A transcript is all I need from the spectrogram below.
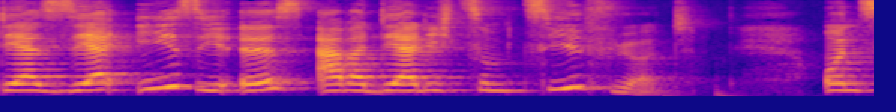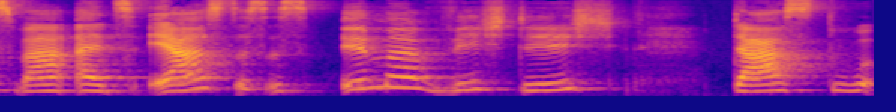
der sehr easy ist, aber der dich zum Ziel führt. Und zwar als erstes ist immer wichtig, dass du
